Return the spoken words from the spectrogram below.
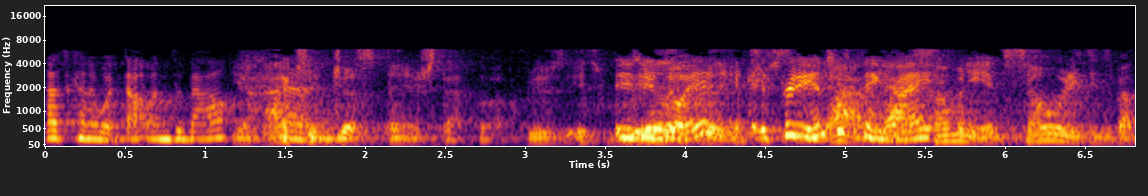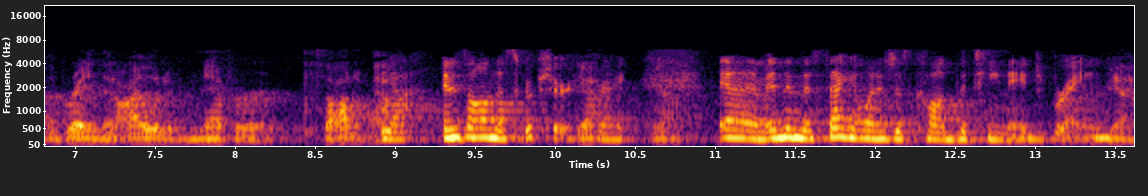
That's kind of what that one's about. Yeah, I actually um, just finished that book. It was, it's really, really interesting. It's pretty interesting, yeah, yeah, right? So many, it's so many things about the brain that I would have never thought about. Yeah, and it's all in the scripture, yeah, right? Yeah. Um, and then the second one is just called the teenage brain. Yeah.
